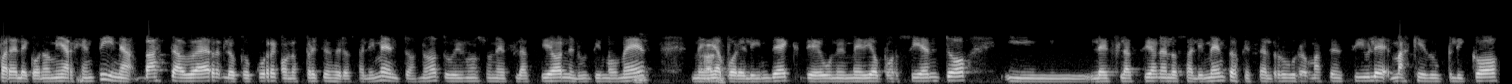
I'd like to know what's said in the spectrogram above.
para la economía argentina. Basta ver lo que ocurre con los precios de los alimentos, ¿no? Tuvimos una inflación el último mes, medida por el INDEC, de 1,5% y la inflación en los alimentos, que es el rubro más sensible, más que duplicó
